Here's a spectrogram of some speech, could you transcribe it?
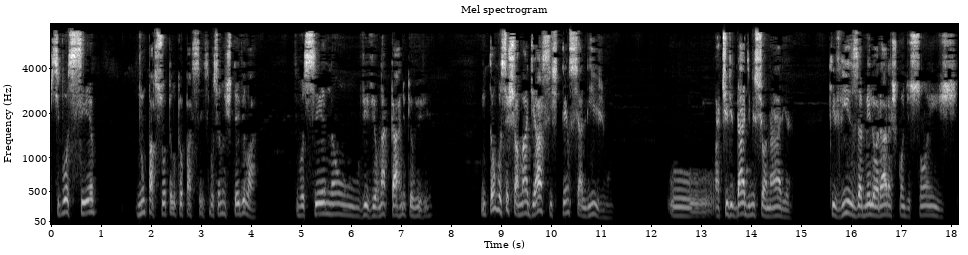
se você não passou pelo que eu passei, se você não esteve lá, se você não viveu na carne o que eu vivi. Então, você chamar de assistencialismo, o, atividade missionária que visa melhorar as condições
